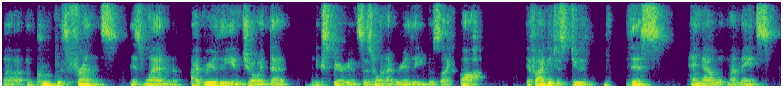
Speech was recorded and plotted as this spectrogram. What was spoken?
uh, a group with friends is when I really enjoyed that experience, is when I really was like, oh, if I could just do this, hang out with my mates,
